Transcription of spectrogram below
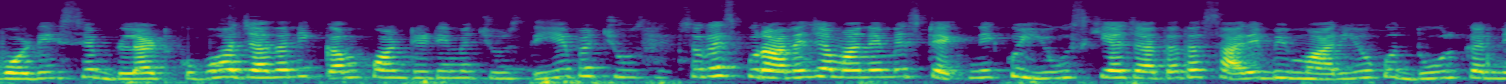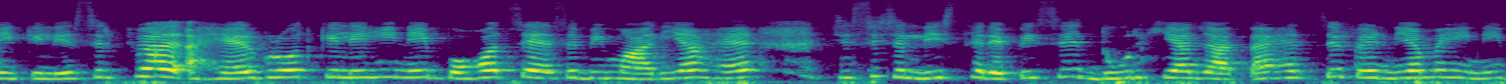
बॉडी से ब्लड को। बहुत ज़्यादा नहीं, कम क्वांटिटी में चूसती है, पर चूस सो गैस पुराने ज़माने में इस टेक्निक को यूज़ किया जाता था, सारी बीमारी बीमारियों को दूर करने के लिए, सिर्फ़ हेयर ग्रोथ के लिए ही नहीं, बहुत से ऐसे बीमारियाँ हैं जिसे लीज थेरेपी से दूर किया जाता है। सिर्फ़ इंडिया में ही नहीं,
